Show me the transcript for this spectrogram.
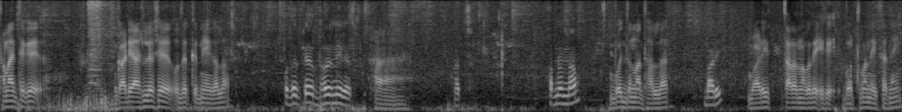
থানায় থেকে গাড়ি আসলে সে ওদেরকে নিয়ে গেল। ওদেরকে ধরে নিয়ে গেছে? হ্যাঁ। আচ্ছা। আপনার নাম? বৈদ্যনাথ হালদার। বাড়ি? বাড়ি তারানগরে বর্তমানে এখানেই ওঠ,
